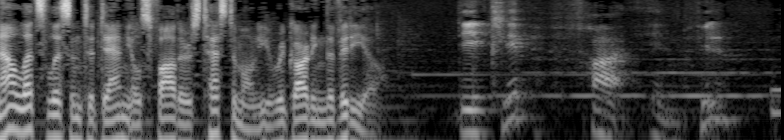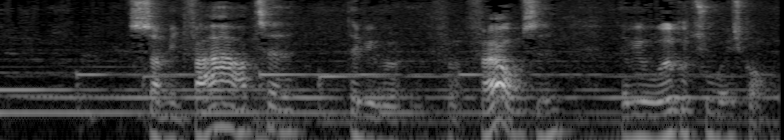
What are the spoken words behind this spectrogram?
Now let's listen to Daniels father's testimony regarding the video. Det er et klip fra en film, som min far har optaget, da vi var for 40 år siden, da vi var ude på tur i skoven.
